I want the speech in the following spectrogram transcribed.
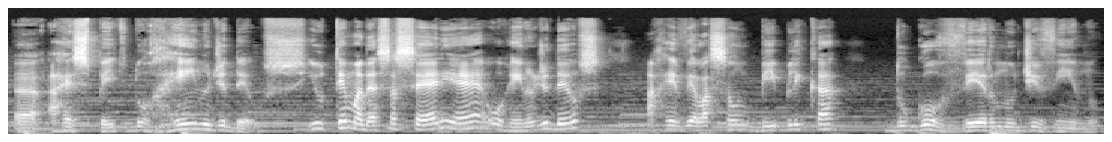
uh, a respeito do reino de Deus. E o tema dessa série é o reino de Deus, a revelação bíblica do governo divino.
